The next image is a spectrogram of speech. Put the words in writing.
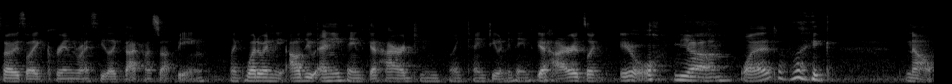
so I always like cringe when I see like that kind of stuff being like what do I need I'll do anything to get hired to like can I do anything to get hired it's like ew Yeah. what like no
